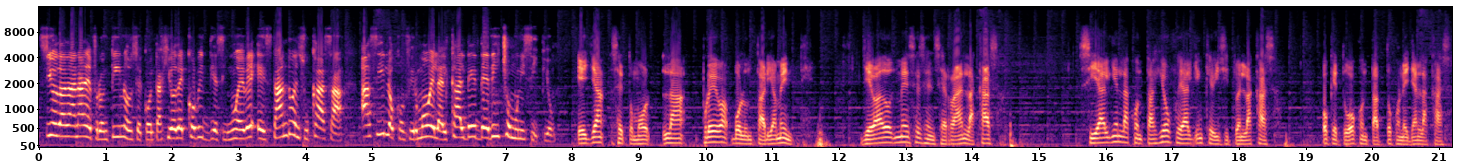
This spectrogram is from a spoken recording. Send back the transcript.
Ciudadana de Frontino se contagió de COVID-19 estando en su casa. Así lo confirmó el alcalde de dicho municipio. Ella se tomó la prueba voluntariamente. Lleva dos meses encerrada en la casa si alguien la contagió fue alguien que visitó en la casa o que tuvo contacto con ella en la casa.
